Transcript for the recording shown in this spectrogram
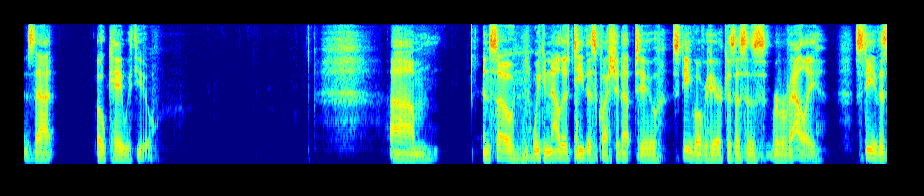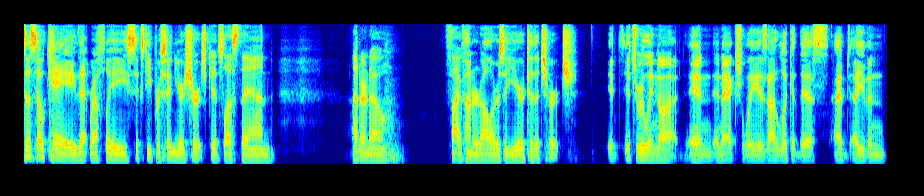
Is that okay with you? Um, and so we can now tee this question up to Steve over here because this is River Valley. Steve, is this okay that roughly 60% of your church gives less than, I don't know, $500 a year to the church? It, it's really not. And, and actually, as I look at this, I, I even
